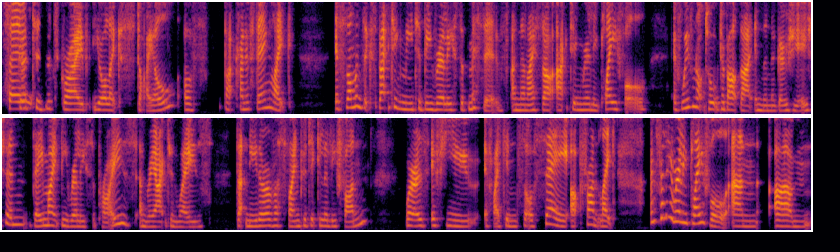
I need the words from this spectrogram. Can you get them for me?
so, good to describe your like style of that kind of thing. Like if someone's expecting me to be really submissive and then I start acting really playful, if we've not talked about that in the negotiation, they might be really surprised and react in ways that neither of us find particularly fun. Whereas if you, if I can sort of say up front, like, I'm feeling really playful and um,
